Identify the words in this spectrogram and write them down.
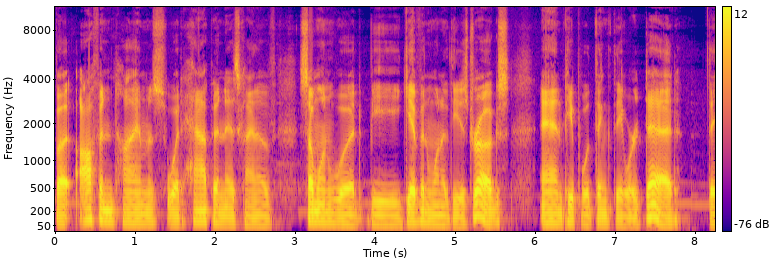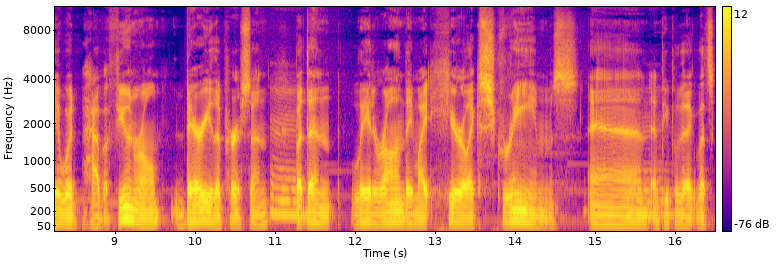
but oftentimes what happen is kind of someone would be given one of these drugs and people would think they were dead. They would have a funeral, bury the person, mm. but then later on they might hear like screams and and people like that's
